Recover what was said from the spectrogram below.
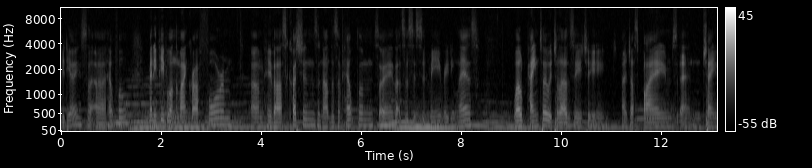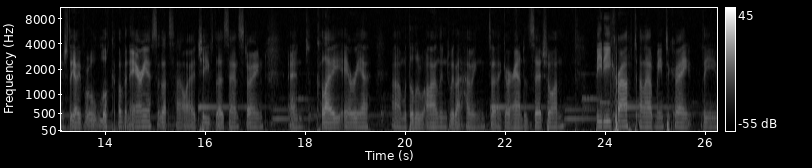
videos that are helpful. Many people on the Minecraft forum um, who've asked questions and others have helped them, so that's assisted me reading theirs. Worldpainter, which allows you to adjust biomes and change the overall look of an area, so that's how I achieved the sandstone and clay area um, with the little island without having to go around and search for one. BDCraft allowed me to create the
